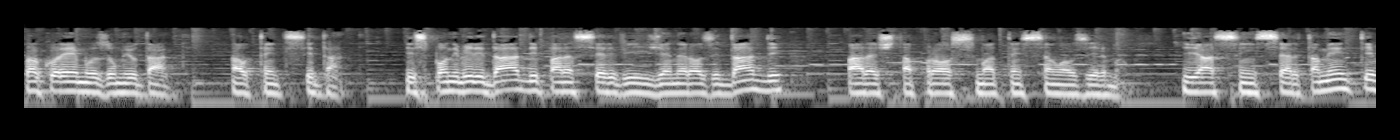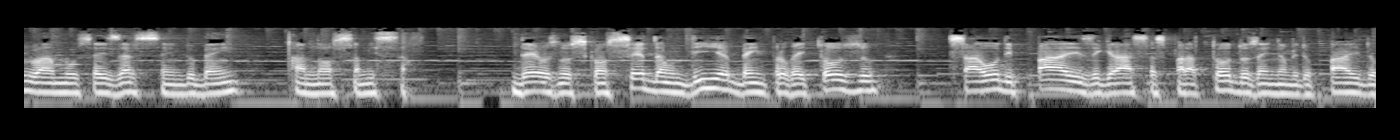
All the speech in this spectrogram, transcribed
Procuremos humildade, autenticidade disponibilidade para servir, generosidade para estar próximo, atenção aos irmãos. E assim certamente vamos exercendo bem a nossa missão. Deus nos conceda um dia bem proveitoso, saúde, paz e graças para todos, em nome do Pai, do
